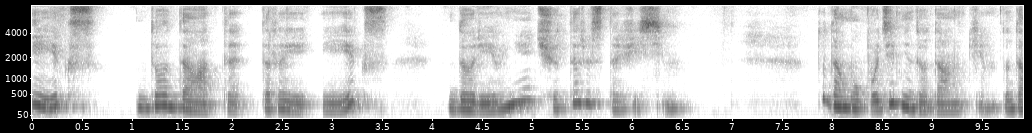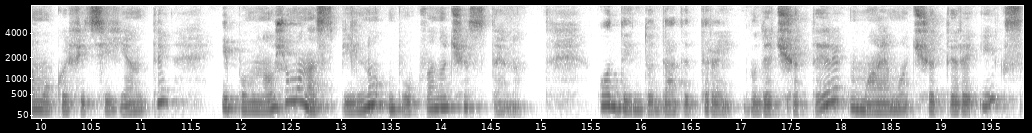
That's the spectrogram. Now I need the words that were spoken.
Х додати 3х дорівнює 408. Додамо подібні доданки, додамо коефіцієнти і помножимо на спільну буквану частину. 1 додати 3 буде 4, маємо 4х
